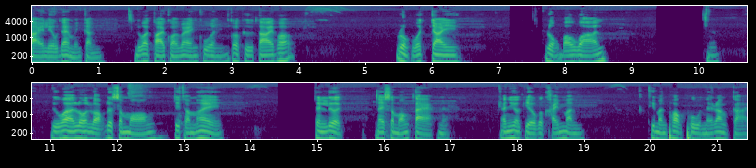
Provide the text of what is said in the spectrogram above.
ตายเร็วได้เหมือนกัน หรือว่าตายก่อนวัยอันควรก็คือตายเพราะโรคหัวใจโรคเบาหวาน หรือว่าโรคหลอกเลือดสมองที่ทำให้เส้นเลือด ในสมองแตกนะอันนี้ก็เกี่ยวกับไขมันที่มันพอกพูนในร่างกาย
